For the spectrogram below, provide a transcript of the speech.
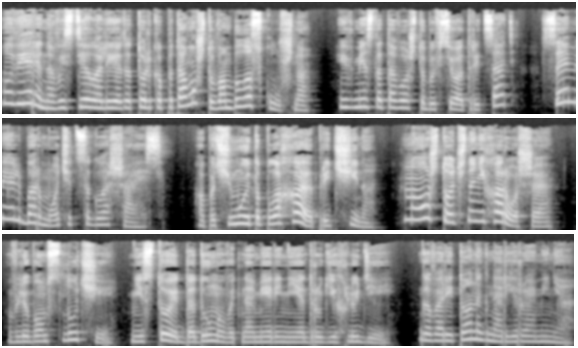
Уверена, вы сделали это только потому, что вам было скучно. И вместо того, чтобы все отрицать, Сэмюэль бормочет, соглашаясь. А почему это плохая причина? Ну уж точно не хорошая. В любом случае, не стоит додумывать намерения других людей. Говорит он, игнорируя меня.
